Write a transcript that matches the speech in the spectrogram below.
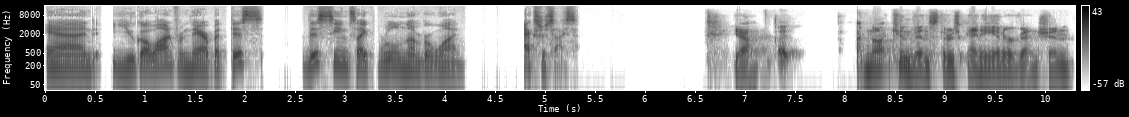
And you go on from there, but this this seems like rule number 1. Exercise. Yeah. Uh, I'm not convinced there's any intervention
